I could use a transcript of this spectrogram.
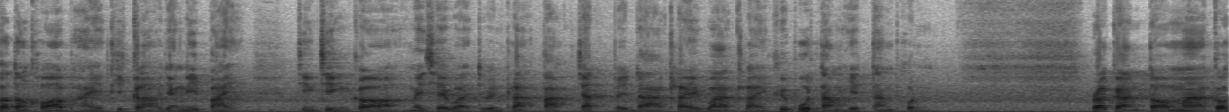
ก็ต้องขออภัยที่กล่าวอย่างนี้ไป จริงๆ ก็ไม่ใช่ว่าจะเป็นพระปากจัดไปด่าใครว่าใครคือพูดตามเหตุตามผล ประการต่อมาก็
